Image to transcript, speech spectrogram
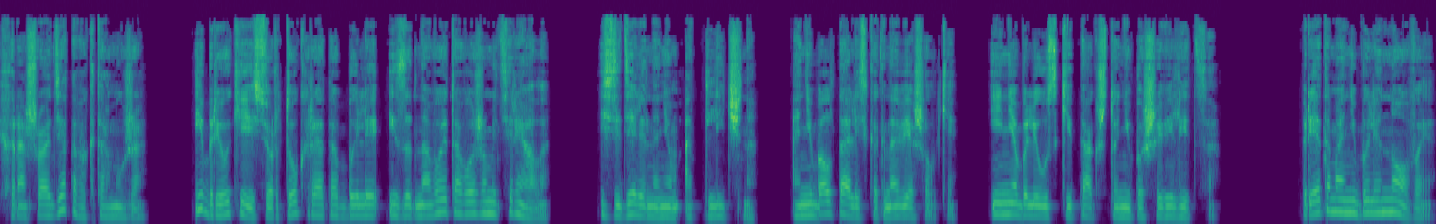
Хорошо одетого к тому же. И брюки, и сюртук Ретта были из одного и того же материала, и сидели на нем отлично. Они болтались, как на вешалке, и не были узки так, что не пошевелиться. При этом они были новые,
